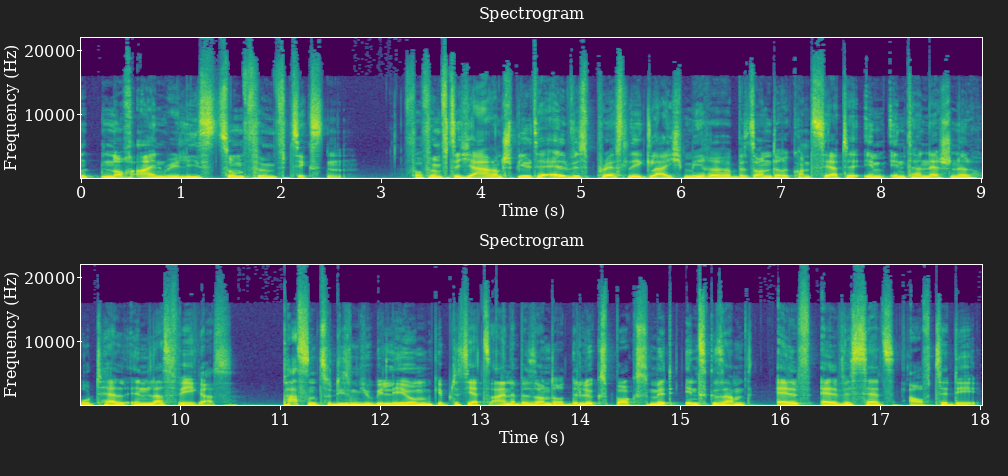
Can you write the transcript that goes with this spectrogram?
Und noch ein Release zum 50. Vor 50 Jahren spielte Elvis Presley gleich mehrere besondere Konzerte im International Hotel in Las Vegas. Passend zu diesem Jubiläum gibt es jetzt eine besondere Deluxe-Box mit insgesamt 11 Elvis-Sets auf CD.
